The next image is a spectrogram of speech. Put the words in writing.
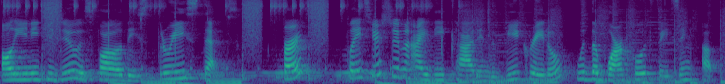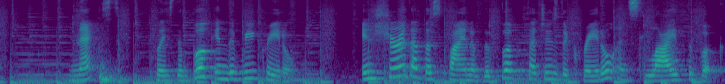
All you need to do is follow these three steps. First, place your student ID card in the V cradle with the barcode facing up. Next, place the book in the V cradle. Ensure that the spine of the book touches the cradle and slide the book.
